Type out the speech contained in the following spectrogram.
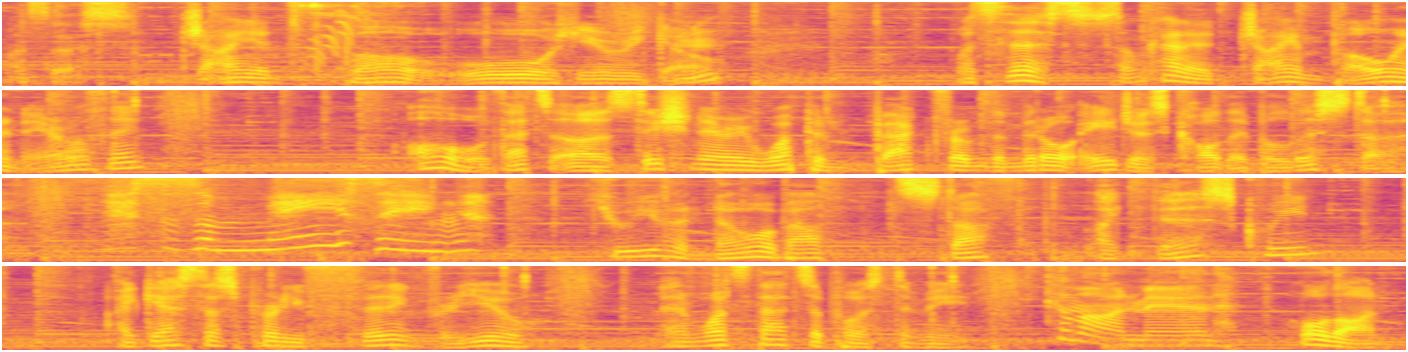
What's this? Giant bow. Ooh, here we go. What's this? Some kind of giant bow and arrow thing? Oh, that's a stationary weapon back from the Middle Ages called a ballista. This is amazing! You even know about stuff like this, Queen? I guess that's pretty fitting for you. And what's that supposed to mean? Come on, man. Hold on,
